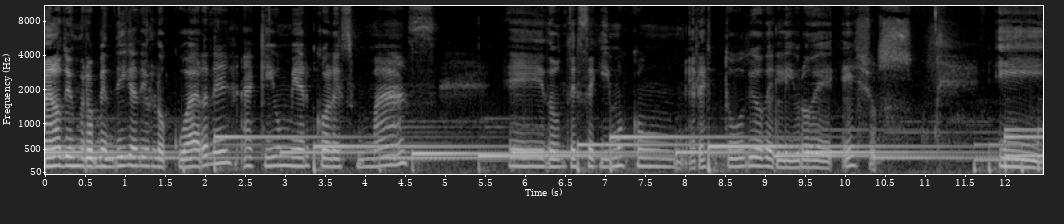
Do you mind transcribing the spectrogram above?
Hermanos, Dios me los bendiga, Dios los guarde. Aquí un miércoles más, eh, donde seguimos con el estudio del libro de Hechos. Y,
